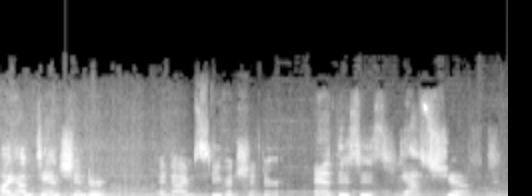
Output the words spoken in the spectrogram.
Hi, I'm Dan Schinder. And I'm Steven Schinder. And this is Yes Shift,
